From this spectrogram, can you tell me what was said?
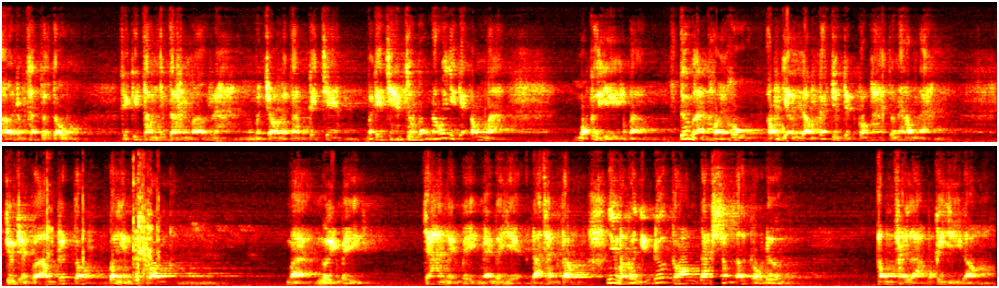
ở trong thất tôi tu. Thì cái tâm chúng ta phải mở ra, mình cho người ta một cái chen. Mà cái chen tôi muốn nói với cái ông mà một cái vị mà tướng lãnh hồi hưu, ông vận động các chương trình con lai tôi nói, ông nè chương trình của ông rất tốt, có những đứa con mà người mỹ cha người mỹ, mẹ người việt đã thành công. Nhưng mà có những đứa con đang sống ở cầu đường ông phải làm một cái gì đó.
